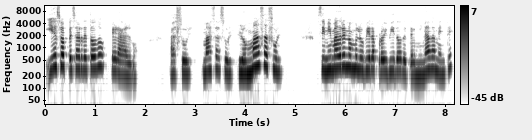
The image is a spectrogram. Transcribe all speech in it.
Y eso a pesar de todo era algo. Azul, más azul, lo más azul. Si mi madre no me lo hubiera prohibido determinadamente,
